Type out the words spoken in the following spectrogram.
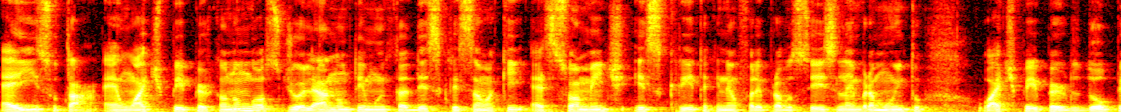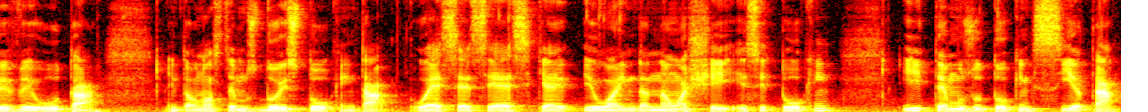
é isso, tá? É um white paper que eu não gosto de olhar, não tem muita descrição aqui, é somente escrita, que nem eu falei para vocês, lembra muito o white paper do PVU, tá? Então nós temos dois tokens, tá? O SSS, que é, eu ainda não achei esse token, e temos o token CIA, tá?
